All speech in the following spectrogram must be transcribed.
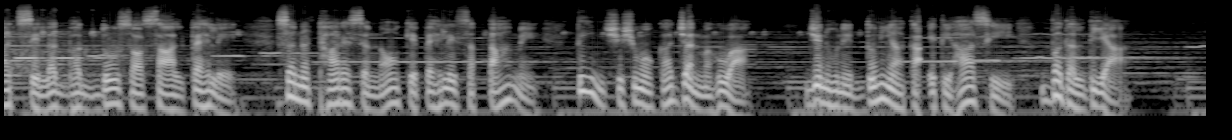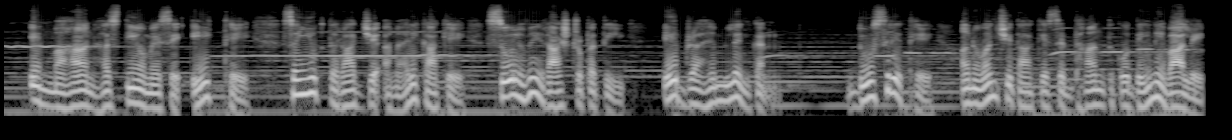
आज से लगभग 200 साल पहले, सन 1809 के पहले सप्ताह में तीन शिशुओं का जन्म हुआ, जिन्होंने दुनिया का इतिहास ही बदल दिया। इन महान हस्तियों में से एक थे संयुक्त राज्य अमेरिका के 16वें राष्ट्रपति इब्राहिम लिंकन। दूसरे थे अनुवंशिता के सिद्धांत को देने वाले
